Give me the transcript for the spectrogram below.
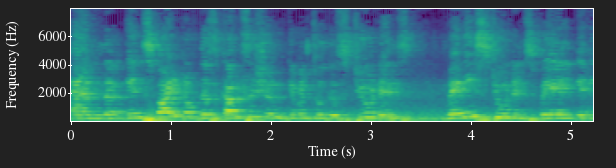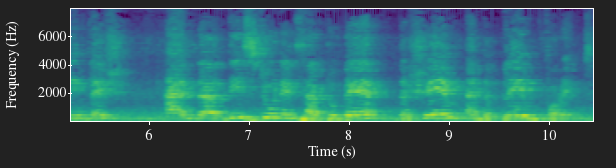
And uh, in spite of this concession given to the students, many students fail in English and uh, these students have to bear the shame and the blame for it.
